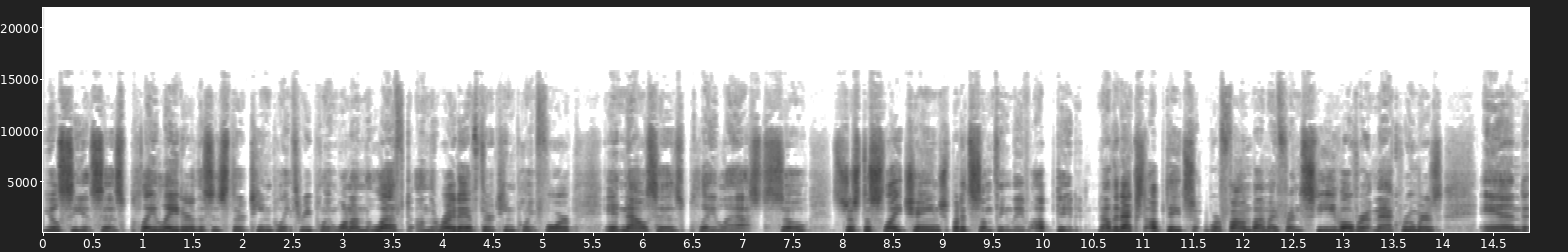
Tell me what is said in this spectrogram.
you'll see it says play later. This is 13.3.1 on the left. On the right, I have 13.4. It now says play last. So it's just a slight change, but it's something they've updated. Now, the next updates were found by my friend Steve over at Mac Rumors, and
